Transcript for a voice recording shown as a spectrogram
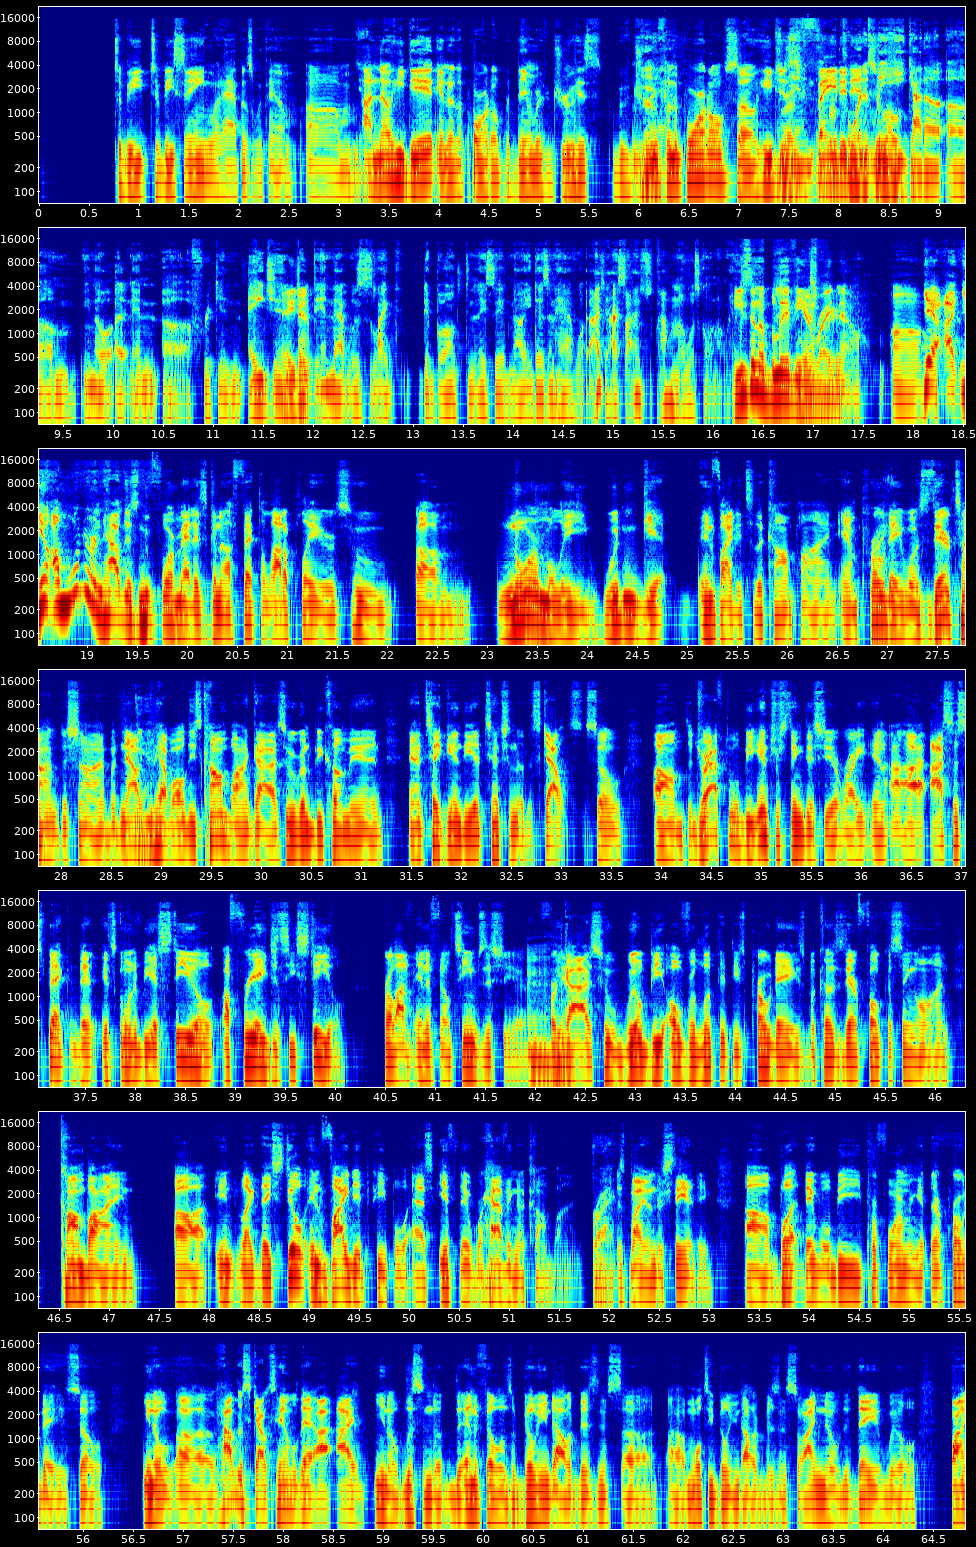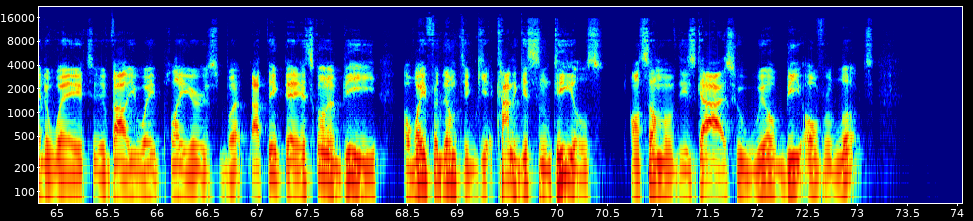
to be to be seen what happens with him. Um, yeah. I know he did enter the portal, but then withdrew his withdrew yeah. from the portal, so he just and faded into. A, he got a um, you know, an a freaking agent, agent. But then that was like debunked, and they said no, he doesn't have one. I I, I, I don't know what's going on. He's in oblivion That's right weird. now. Um, yeah, I, you know, I'm wondering how this new format is going to affect a lot of players who um normally wouldn't get invited to the combine and pro right. day was their time to shine but now yeah. you have all these combine guys who are going to be come in and taking the attention of the scouts so um, the draft will be interesting this year right and I, I suspect that it's going to be a steal a free agency steal for a lot of NFL teams this year mm-hmm. for guys who will be overlooked at these pro days because they're focusing on combine uh in like they still invited people as if they were having a combine right. is my understanding. Uh, but they will be performing at their pro days. So you know uh how the scouts handle that i, I you know listen the, the nfl is a billion dollar business uh, uh multi-billion dollar business. So i know that they will find a way to evaluate players but i think that it's going to be a way for them to get kind of get some deals on some of these guys who will be overlooked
